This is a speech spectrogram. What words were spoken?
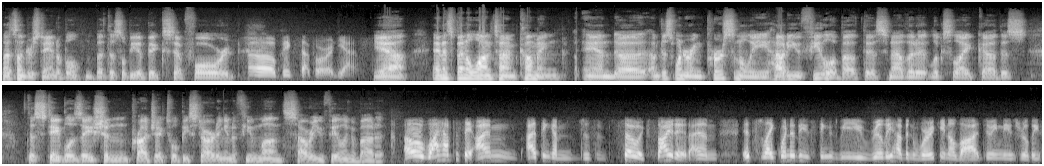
that's understandable, but this will be a big step forward. Oh, big step forward, yes. Yeah, and it's been a long time coming. And uh, I'm just wondering personally, how do you feel about this now that it looks like uh, this this stabilization project will be starting in a few months? How are you feeling about it? Oh, well, I have to say, I'm. I think I'm just so excited. Um, it's like one of these things we really have been working a lot, doing these really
